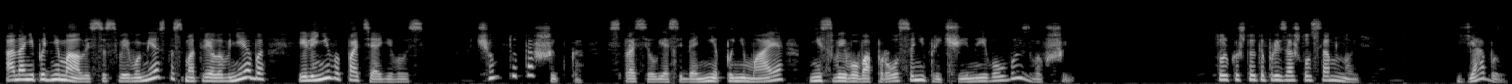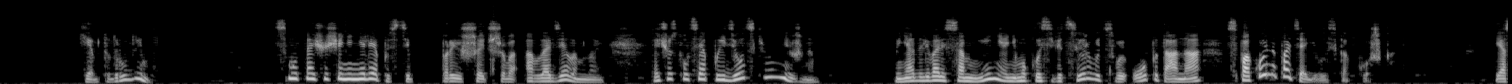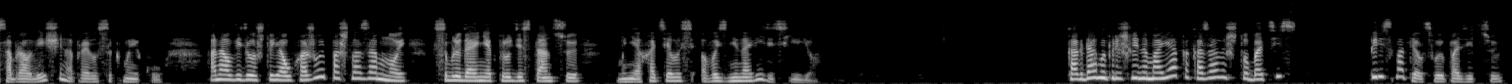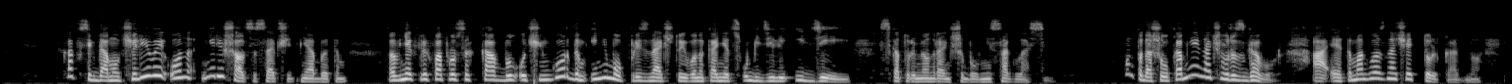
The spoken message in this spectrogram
Она не поднималась со своего места, смотрела в небо и лениво потягивалась чем тут ошибка? — спросил я себя, не понимая ни своего вопроса, ни причины его вызвавшей. Только что это произошло со мной. Я был кем-то другим. Смутное ощущение нелепости происшедшего овладело мной. Я чувствовал себя по-идиотски униженным. Меня одолевали сомнения, я не мог классифицировать свой опыт, а она спокойно потягивалась, как кошка. Я собрал вещи и направился к маяку. Она увидела, что я ухожу, и пошла за мной, соблюдая некоторую дистанцию. Мне хотелось возненавидеть ее. Когда мы пришли на маяк, оказалось, что Батис пересмотрел свою позицию. Как всегда молчаливый, он не решался сообщить мне об этом. В некоторых вопросах Кав был очень гордым и не мог признать, что его, наконец, убедили идеи, с которыми он раньше был не согласен. Он подошел ко мне и начал разговор, а это могло означать только одно —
